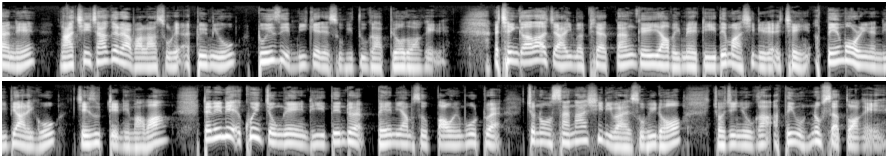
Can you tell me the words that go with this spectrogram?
ံနဲ့ ငါခြေချခဲ့တာပါလားဆိုတဲ့အတွေးမျိုးတွေးစီမိခဲ့တယ်ဆိုပြီးသူကပြောသွားခဲ့တယ်။အချိန်ကာလအကြာကြီးမဖြတ်တန်းခဲ့ရပေမဲ့ဒီအသင်းမှာရှိနေတဲ့အချိန်အသင်းဘော်တွေနဲ့နီးပြတွေကိုကျေးဇူးတင်နေမှာပါ။တနေ့နေ့အခွင့်ကြုံခဲ့ရင်ဒီအသင်းအတွက်ဘယ်နေရာမဆိုပါဝင်ဖို့အတွက်ကျွန်တော်ဆန္ဒရှိနေပါတယ်ဆိုပြီးတော့ဂျော်ဂျင်ညိုကအသင်းကိုနှုတ်ဆက်သွားခဲ့တယ်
